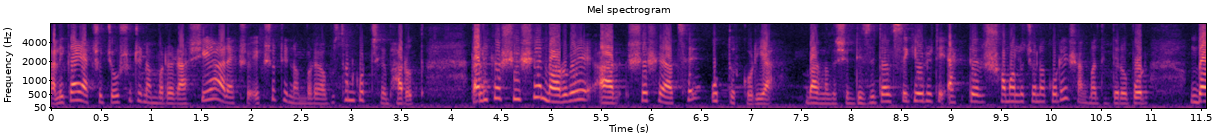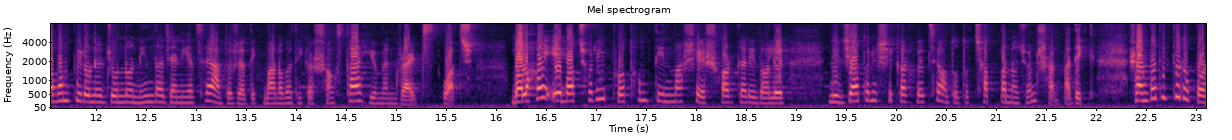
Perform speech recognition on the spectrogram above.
তালিকায় একশো চৌষট্টি নম্বরে রাশিয়া আর একশো একষট্টি নম্বরে অবস্থান করছে ভারত। তালিকার শীর্ষে নরওয়ে আর শেষে আছে উত্তর কোরিয়া। বাংলাদেশের ডিজিটাল সিকিউরিটি অ্যাক্টের সমালোচনা করে সাংবাদিকদের ওপর দমন পীড়নের জন্য নিন্দা জানিয়েছে আন্তর্জাতিক মানবাধিকার সংস্থা হিউম্যান রাইটস ওয়াচ বলা হয়, এবছরই প্রথম তিন মাসে সরকারি দলের নির্যাতনের শিকার হয়েছে অন্তত ছাপ্পান্ন জন সাংবাদিক। সাংবাদিকদের উপর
